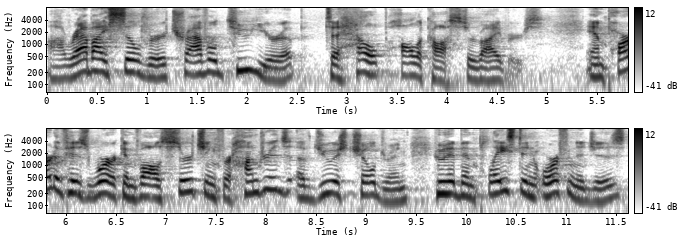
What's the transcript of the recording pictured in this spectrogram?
uh, Rabbi Silver traveled to Europe to help Holocaust survivors. And part of his work involves searching for hundreds of Jewish children who had been placed in orphanages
